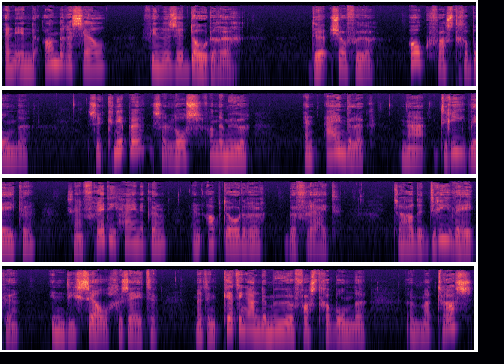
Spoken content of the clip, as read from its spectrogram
En in de andere cel vinden ze Doderer, de chauffeur, ook vastgebonden. Ze knippen ze los van de muur en eindelijk, na drie weken, zijn Freddy Heineken en Ab Doderer bevrijd. Ze hadden drie weken in die cel gezeten, met een ketting aan de muur vastgebonden, een matras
